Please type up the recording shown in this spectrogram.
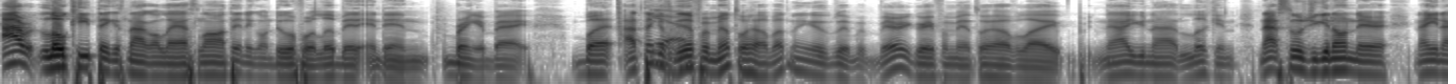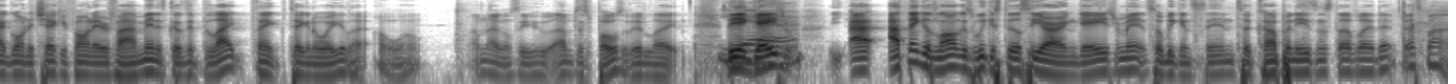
I low key think it's not gonna last long. I think they're gonna do it for a little bit and then bring it back. But I think it's good for mental health. I think it's very great for mental health. Like now you're not looking. Not as soon as you get on there, now you're not going to check your phone every five minutes because if the like take taken away, you're like, oh well, I'm not gonna see who. I'm just posted it. Like the Yeah. engagement. I, I think as long as we can still see our engagement, so we can send to companies and stuff like that, that's fine.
